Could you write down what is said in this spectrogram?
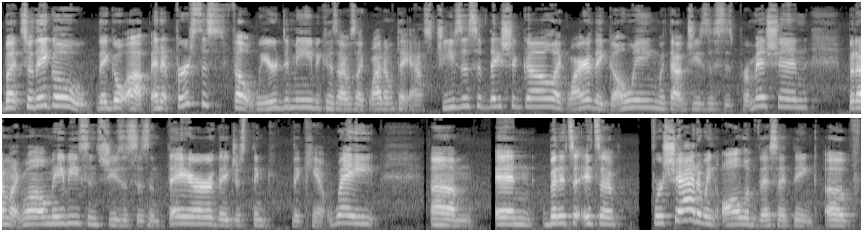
But so they go they go up. And at first this felt weird to me because I was like, why don't they ask Jesus if they should go? Like why are they going without Jesus's permission? But I'm like, well, maybe since Jesus isn't there, they just think they can't wait. Um and but it's a, it's a foreshadowing all of this, I think, of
